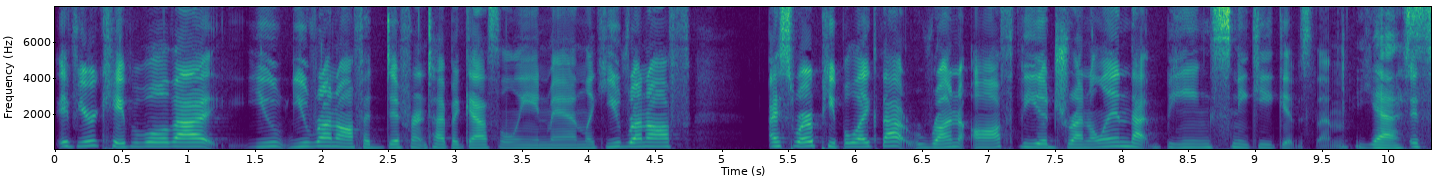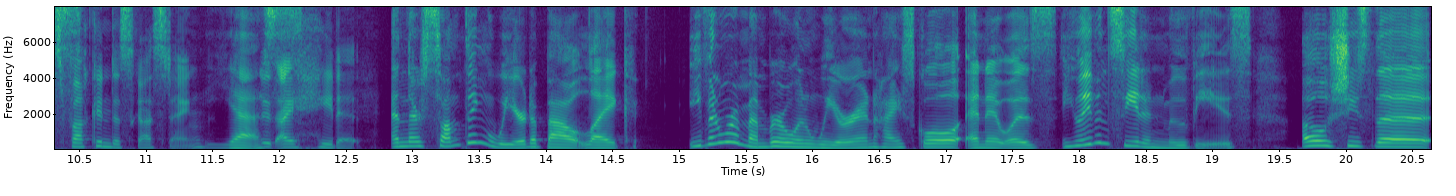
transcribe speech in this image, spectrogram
if you're capable of that, you you run off a different type of gasoline, man. Like you run off. I swear, people like that run off the adrenaline that being sneaky gives them. yes. It's fucking disgusting. Yes. It- I hate it. And there's something weird about like even remember when we were in high school and it was you even see it in movies. Oh, she's the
